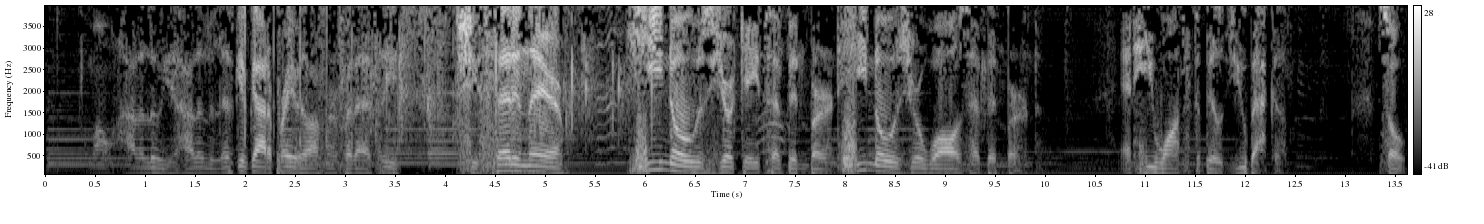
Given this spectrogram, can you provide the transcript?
Come on. Hallelujah. Hallelujah. Let's give God a praise offering for that. See, she said in there, he knows your gates have been burned. He knows your walls have been burned. And He wants to build you back up. So,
